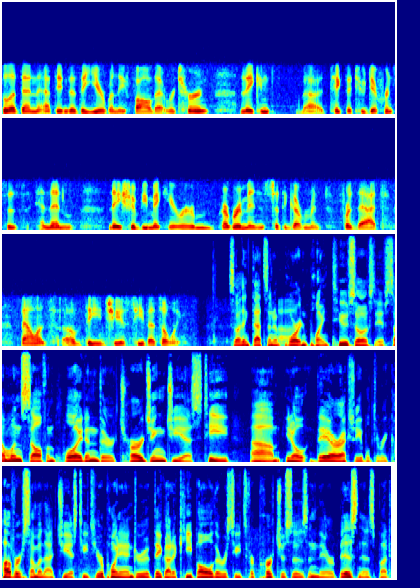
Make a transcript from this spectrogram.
So that then at the end of the year, when they file that return, they can uh, take the two differences and then they should be making a, rem- a remittance to the government for that balance of the GST that's owing. So I think that's an uh, important uh, point too. So if, if someone's self-employed and they're charging GST, um, you know, they are actually able to recover some of that GST. To your point, Andrew, if they've got to keep all their receipts for purchases in their business, but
